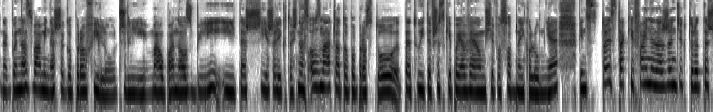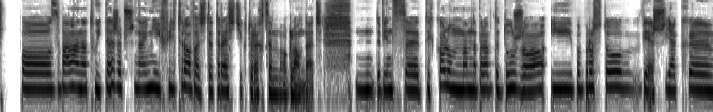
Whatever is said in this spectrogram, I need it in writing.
jakby nazwami naszego profilu, czyli Małpa Nozbi i też jeżeli ktoś nas oznacza, to po prostu te tweety wszystkie pojawiają mi się w osobnej kolumnie, więc to jest takie fajne narzędzie, które też pozwala na Twitterze przynajmniej filtrować te treści, które chcemy oglądać. Więc e, tych kolumn mam naprawdę dużo i po prostu, wiesz, jak e,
